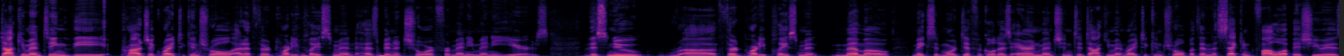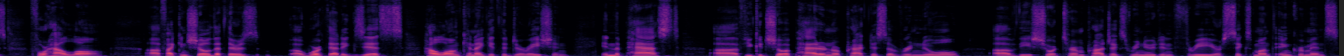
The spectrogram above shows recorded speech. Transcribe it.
documenting the project right to control at a third party placement has been a chore for many many years. This new uh, third party placement memo makes it more difficult, as Aaron mentioned, to document right to control. But then the second follow up issue is for how long. Uh, if I can show that there's uh, work that exists, how long can I get the duration? In the past, uh, if you could show a pattern or practice of renewal of these short term projects renewed in three or six month increments,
